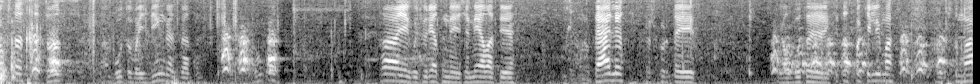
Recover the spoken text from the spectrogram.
aukštas, status, būtų vaizdingas, bet rūkas. Na, jeigu žiūrėtume į žemėlapį upelis, kažkur tai galbūt tai kitas pakilimas, aukštuma.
